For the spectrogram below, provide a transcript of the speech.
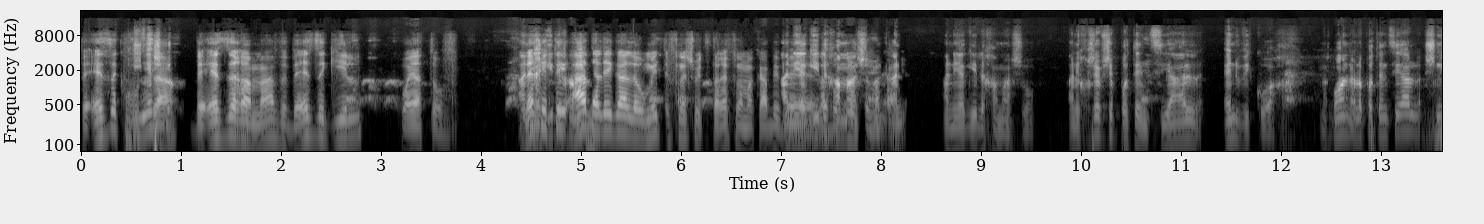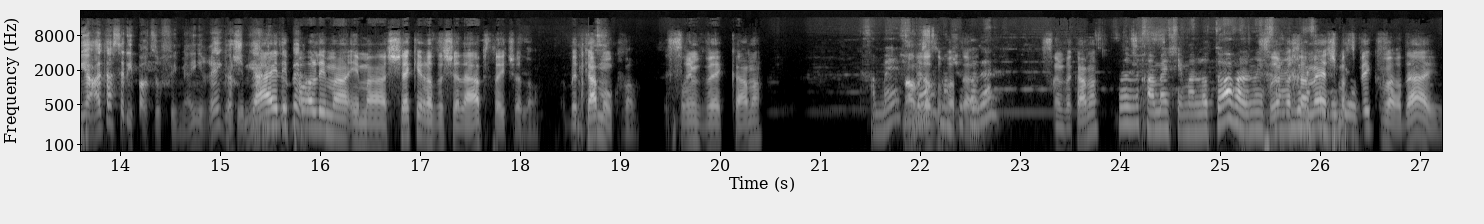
באיזה קבוצה. באיזה רמה ובאיזה גיל הוא היה טוב? לך איתי עד הליגה הלאומית לפני שהוא יצטרף למכבי. אני אגיד לך משהו, אני, אגיד לך משהו. אני חושב שפוטנציאל, אין ויכוח. נכון? על הפוטנציאל? שנייה, אל תעשה לי פרצופים, יאיר, רגע, שנייה, אני מדבר. די ליפול עם, עם השקר הזה של ה upside שלו. בן כמה הוא כבר? עשרים וכמה? חמש? לא, לא משהו כזה? עשרים וכמה? עשרים וחמש, אם אני לא טועה, אבל אני עשרים וחמש, מספיק כבר, די.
